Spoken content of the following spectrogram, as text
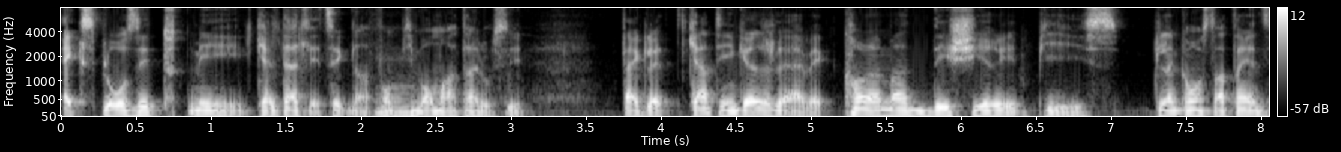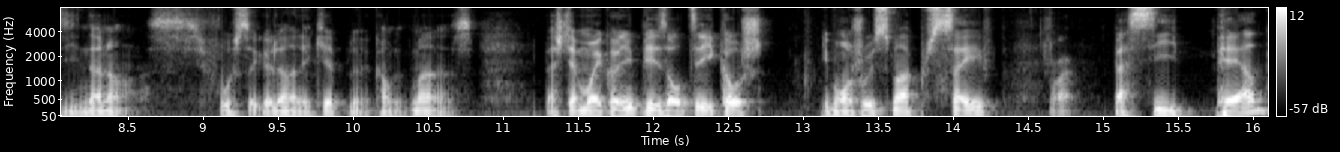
exploser toutes mes qualités athlétiques, dans le fond, puis mon mental aussi. Fait que le camp je l'avais complètement déchiré, puis Glenn Constantin a dit non, non, il faut ce gars-là dans l'équipe, complètement. J'étais moins connu, puis les autres, les coachs, ils vont jouer souvent plus safe. Parce que s'ils perdent,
